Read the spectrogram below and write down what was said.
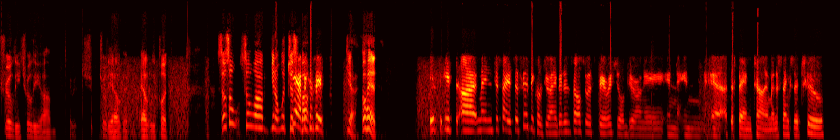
truly, truly, um, truly elegant, elegantly put. So, so, so, um, you know, what just yeah, about, because it, yeah, go ahead. it's it's uh, I mean to say it's a physical journey, but it's also a spiritual journey in in uh, at the same time. And I think the two,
